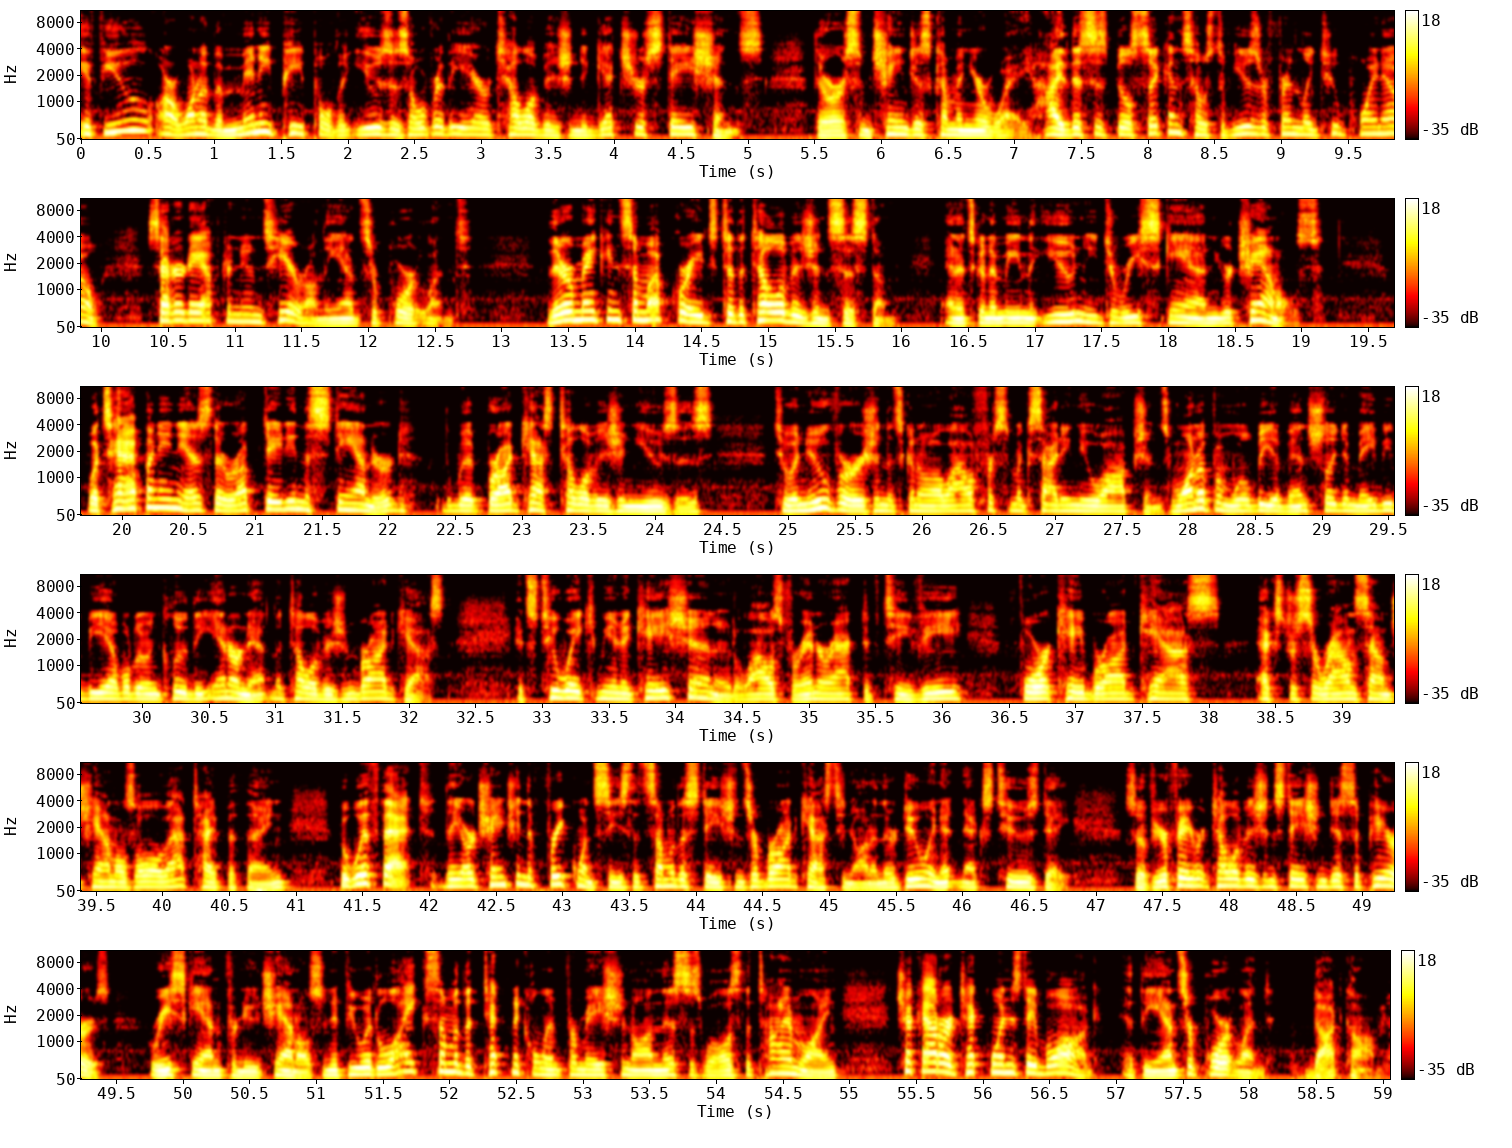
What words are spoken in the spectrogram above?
If you are one of the many people that uses over the air television to get your stations, there are some changes coming your way. Hi, this is Bill Sikkens, host of User Friendly 2.0, Saturday afternoons here on The Answer Portland. They're making some upgrades to the television system, and it's going to mean that you need to rescan your channels. What's happening is they're updating the standard that broadcast television uses to a new version that's going to allow for some exciting new options. One of them will be eventually to maybe be able to include the internet in the television broadcast. It's two way communication, it allows for interactive TV, 4K broadcasts, extra surround sound channels, all that type of thing. But with that, they are changing the frequencies that some of the stations are broadcasting on, and they're doing it next Tuesday. So if your favorite television station disappears, rescan for new channels. And if you would like some of the technical information on this as well as the timeline, check out our Tech Wednesday blog at theanswerportland.com.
